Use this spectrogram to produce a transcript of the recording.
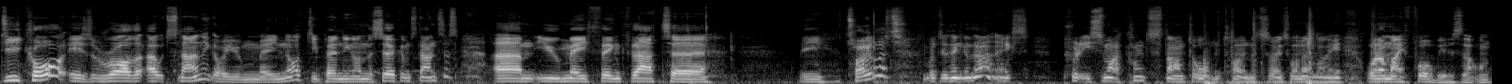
decor is rather outstanding, or you may not, depending on the circumstances. Um, you may think that uh, the toilet, what do you think of that? It's pretty smart. I can't stand to open toilets. Sorry, it's one of my one of my phobias. That one.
